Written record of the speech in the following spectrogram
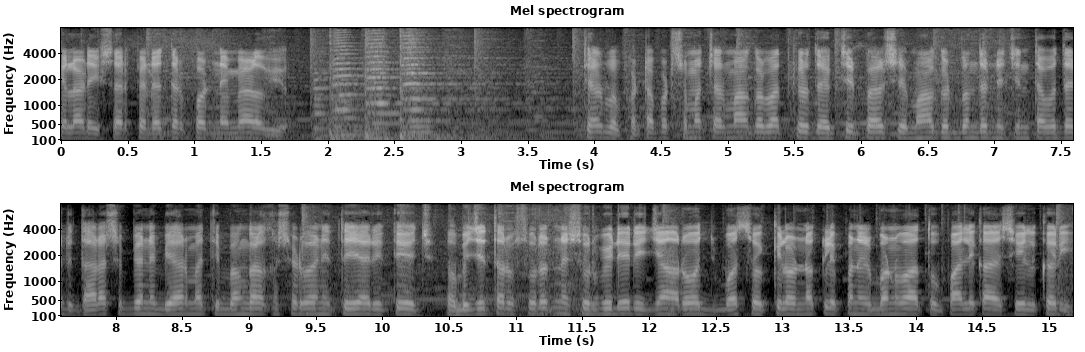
ખેલાડી સરફેન રધરફર્ડને મેળવ્યો. ત્યારબાદ ફટાફટ સમાચારમાં આગળ વાત કરીએ તો એક્ઝિટ પાર્ટીએ મહાગઠબંધનની ચિંતા વધારી ધારાસભ્યોને બિહારમાંથી બંગાળ ખસેડવાની તૈયારી તેજ. તો બીજી તરફ સુરતની સુરભી ડેરી જ્યાં રોજ બસો કિલો નકલી પનીર બનવાતું પાલિકાએ સીલ કરી.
